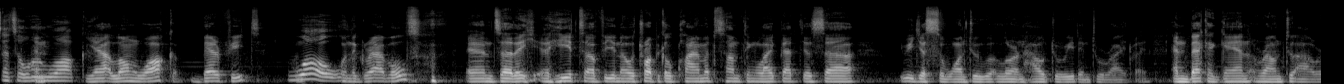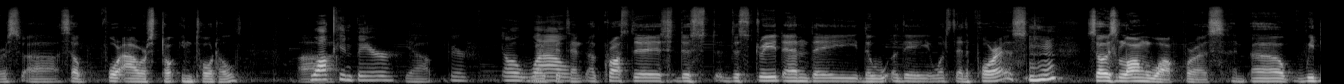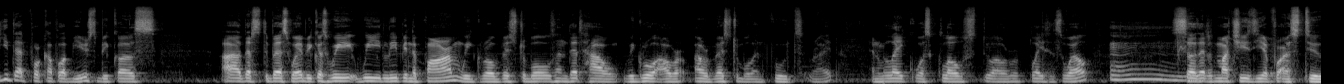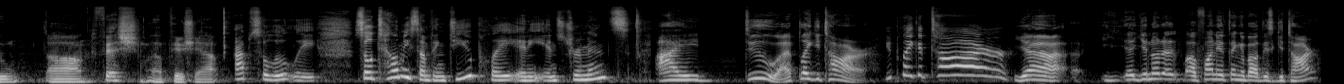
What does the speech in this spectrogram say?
that's a long walk. Yeah, a long walk, bare feet. Whoa. on the gravels and uh, the heat of you know tropical climate something like that just uh, we just want to learn how to read and to write right? And back again around two hours uh, so four hours to- in total. Walk in bare. yeah. Bare. Oh wow. and across the, the the street and the the the what's that the forest? So it's a long walk for us. Uh, we did that for a couple of years because uh, that's the best way because we we live in the farm we grow vegetables and that's how we grow our our vegetable and foods right and the lake was close to our place as well so that is much easier for us to uh, Fish. uh, fish yeah Absolutely. So tell me something. Do you play any instruments? i do i play guitar You play guitar. Yeah, you know the a funny thing about this guitar.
